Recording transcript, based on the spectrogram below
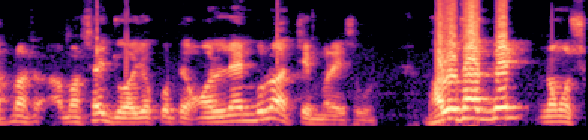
আপনার, আমার সাথে যোগাযোগ করতে অনলাইন বলুন আর চেম্বারে এসে বলুন। ভালো থাকবেন, নমস্কার।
